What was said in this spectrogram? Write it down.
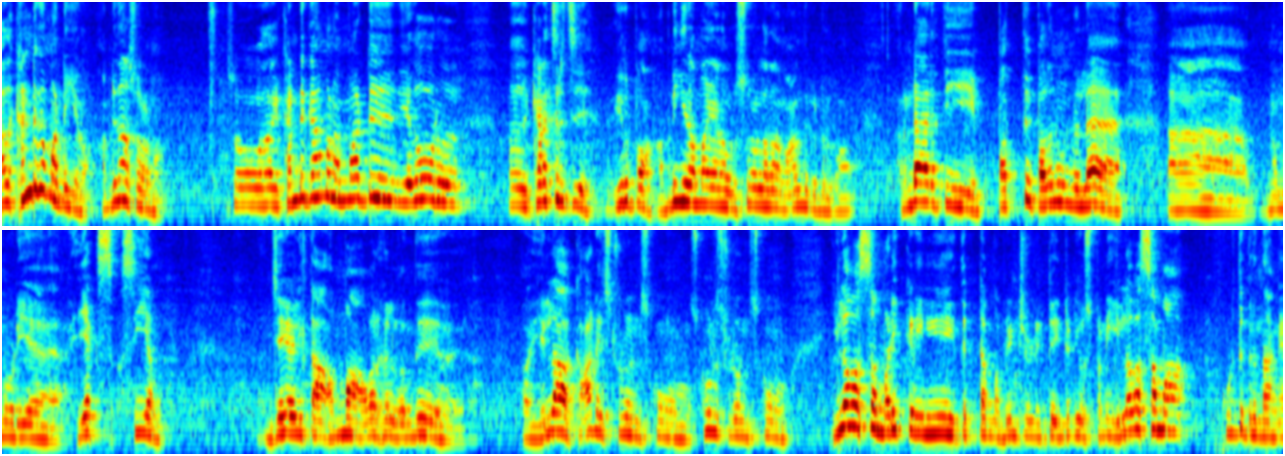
அதை கண்டுக்க மாட்டேங்கிறோம். அப்படி தான் சொல்லணும். ஸோ அதை கண்டுக்காமல் நம்மாட்டு ஏதோ ஒரு கிடச்சிருச்சு இருப்போம் அப்படிங்கிற மாதிரியான ஒரு சூழலில் தான் வாழ்ந்துக்கிட்டு இருக்கோம். ரெண்டாயிரத்தி பத்து பதினொன்றில் நம்மளுடைய எக்ஸ் சிஎம் ஜெயலலிதா அம்மா அவர்கள் வந்து எல்லா காலேஜ் ஸ்டூடெண்ட்ஸ்க்கும் ஸ்கூல் ஸ்டூடெண்ட்ஸ்க்கும் இலவச மடிக்கணினி திட்டம் அப்படின்னு சொல்லிட்டு இன்ட்ரடியூஸ் பண்ணி இலவசமாக கொடுத்துட்டு இருந்தாங்க.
